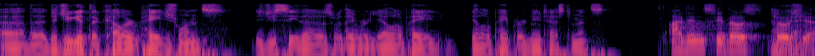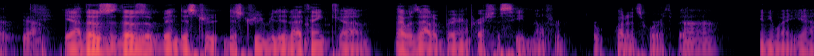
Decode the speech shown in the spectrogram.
uh, the did you get the colored paged ones? Did you see those where they were yellow page, yellow paper New Testaments? I didn't see those those Okay. yet. Yeah. Yeah, those those have been distri- distributed. I think uh, that was out of Bearing Precious Seed, Milford, for what it's worth. But Uh-huh. anyway, yeah,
